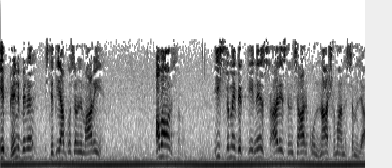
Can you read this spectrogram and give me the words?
ये भिन्न भिन्न स्थिति आपको समझ में आ रही है। अब और सुनो। इस समय व्यक्ति ने सारे संसार को नाशवान समझा।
